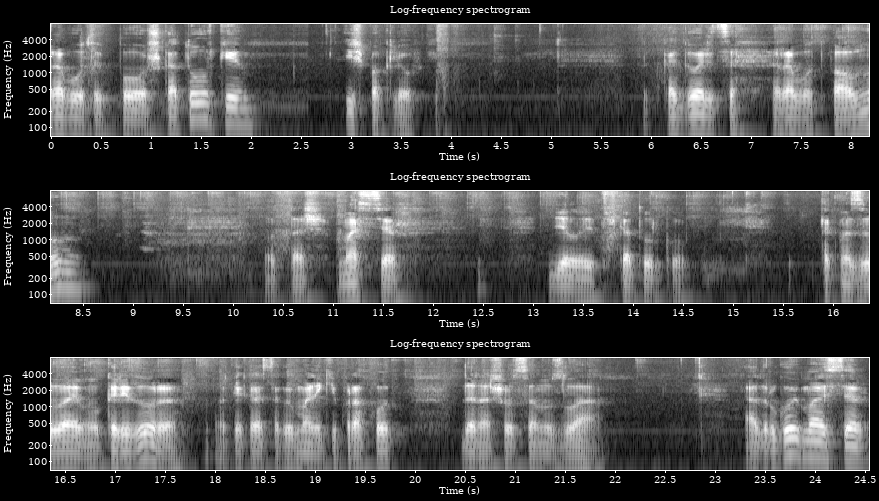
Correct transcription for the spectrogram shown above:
работы по шкатурке и шпаклевке. Как говорится, работ полно. Вот наш мастер делает шкатурку так называемого коридора, вот как раз такой маленький проход до нашего санузла. А другой мастер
